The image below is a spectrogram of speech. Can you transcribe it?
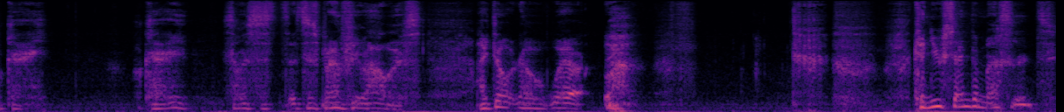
Okay, okay. So it's just it's just been a few hours. I don't know where. Can you send a message,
